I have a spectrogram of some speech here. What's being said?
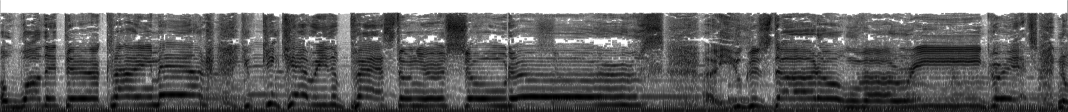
A wall that they're climbing You can carry the past on your shoulders. You can start over regrets No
